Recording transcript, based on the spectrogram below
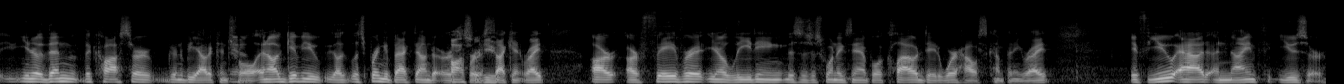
you know, then the costs are going to be out of control. And I'll give you, uh, let's bring it back down to earth Costs for a huge. second, right? Our, our favorite, you know, leading, this is just one example, a cloud data warehouse company, right? If you add a ninth user,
